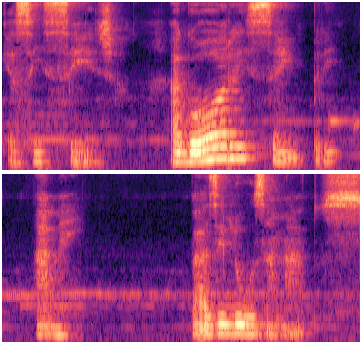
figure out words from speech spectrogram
Que assim seja, agora e sempre. Amém. Paz e luz, amados.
